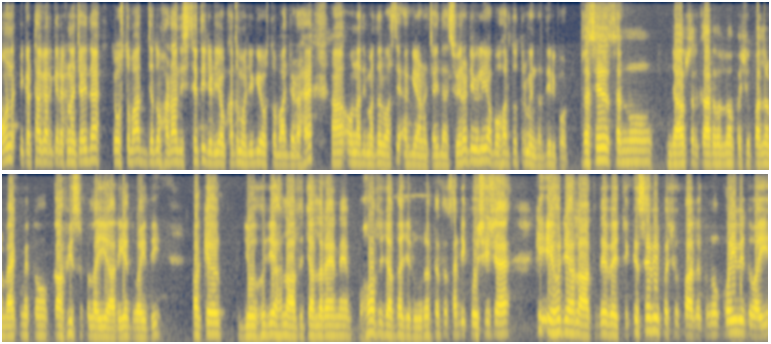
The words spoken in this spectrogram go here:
ਹੁਣ ਇਕੱਠਾ ਕਰਕੇ ਰੱਖਣਾ ਚਾਹੀਦਾ ਹੈ ਤੇ ਉਸ ਤੋਂ ਬਾਅਦ ਜਦੋਂ ਹੜਾਂ ਦੀ ਸਥਿਤੀ ਜਿਹੜੀ ਹੈ, ਉਹ ਖਤਮ ਹੋ ਜਾਏਗੀ, ਉਸ ਤੋਂ ਬਾਅਦ ਜਿਹੜਾ ਹੈ ਉਹਨਾਂ ਦੀ ਮਦਦ ਵਾਸਤੇ ਅੱਗੇ ਆਉਣਾ ਚਾਹੀਦਾ ਹੈ। ਸਵੇਰਾ ਟੀਵੀ ਲਈ ਅਬੋਹਰ ਤੋਂ ਧਰਮਿੰਦਰ ਦੀ ਰਿਪੋਰਟ। ਵੈਸੇ ਸਾਨੂੰ ਪੰਜਾਬ ਸਰਕਾਰ ਵੱਲੋਂ ਪਸ਼ੂ ਪਾਲਣ ਮਹਿਕਮੇ ਤੋਂ ਕਾਫੀ ਸਪਲਾਈ ਆ ਰਹੀ ਹੈ ਦਵਾਈ ਦੀ। ਬਾਕੀ ਜਿਹੋ ਜਿਹੇ ਹਾਲਾਤ ਚੱਲ ਰਹੇ ਨੇ, ਬਹੁਤ ਜ਼ਿਆਦਾ ਜ਼ਰੂਰਤ ਹੈ। ਤਾਂ ਸਾਡੀ ਕੋਸ਼ਿਸ਼ ਹੈ ਕਿ ਇਹੋ ਜਿਹੇ ਹਾਲਾਤ ਦੇ ਵਿੱਚ ਕਿਸੇ ਵੀ ਪਸ਼ੂ ਪਾਲਕ ਨੂੰ ਕੋਈ ਵੀ ਦਵਾਈ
